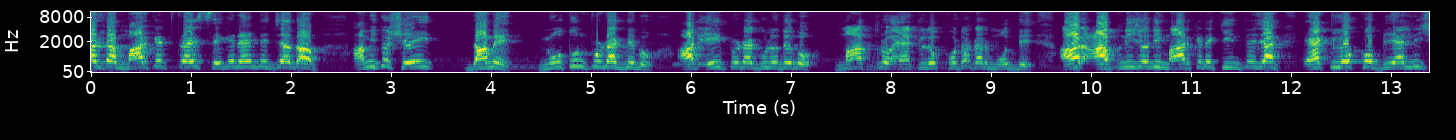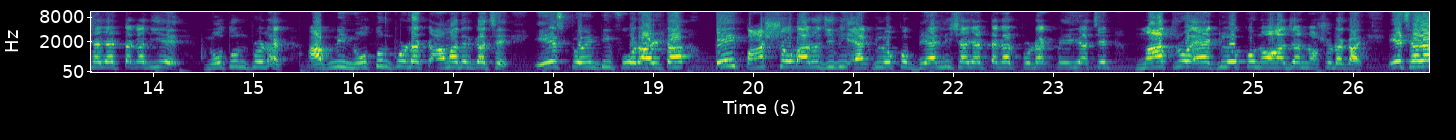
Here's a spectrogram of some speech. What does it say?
ultra market price second হ্যান্ডের যা দাম। আমি তো সেই দামে নতুন প্রোডাক্ট দেব। আর এই প্রোডাক্টগুলো দেব মাত্র এক লক্ষ টাকার মধ্যে। আর আপনি যদি মার্কেটে কিনতে যান, এক লক্ষ বিয়াল্লিশ হাজার টাকা দিয়ে নতুন প্রোডাক্ট আপনি নতুন প্রোডাক্ট আমাদের কাছে এস টোয়েন্টি ফোর আলট্রা এই পাঁচশো বারো জিবি এক লক্ষ বিয়াল্লিশ হাজার টাকার প্রোডাক্ট পেয়ে যাচ্ছেন মাত্র এক লক্ষ ন হাজার নশো টাকায়। এছাড়া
